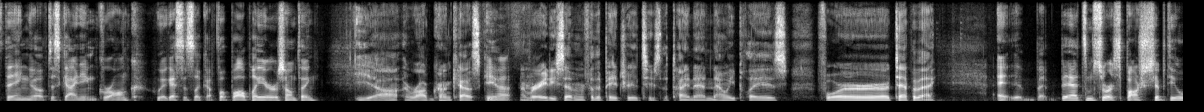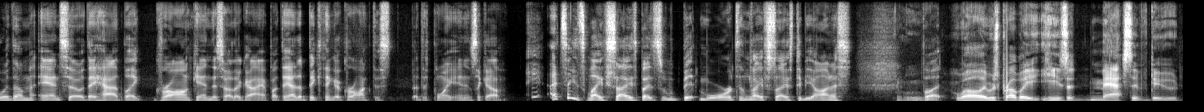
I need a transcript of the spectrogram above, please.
thing of this guy named Gronk, who I guess is like a football player or something. yeah, Rob Gronkowski, Yeah. number 87 for the Patriots. He's the tight end. Now he plays for Tampa Bay. And, but they had some sort of sponsorship deal with them, and so they had like Gronk and this other guy, but they had a big thing of Gronk this at this point, and it's like a, I'd say it's life size, but it's a bit more than life size to be honest. But Well, it was probably he's a massive dude.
